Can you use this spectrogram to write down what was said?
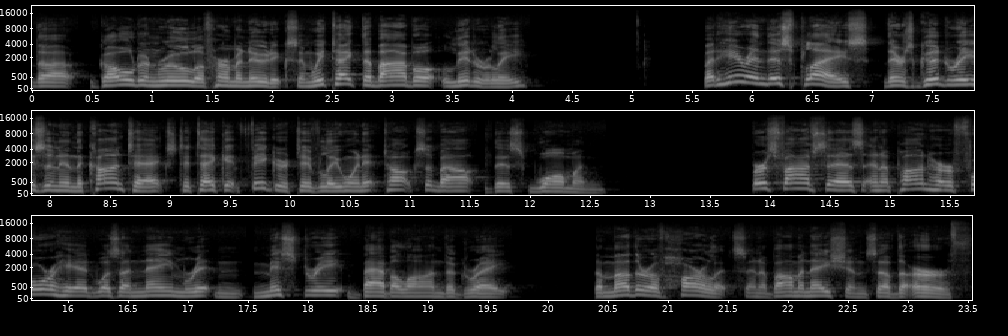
the golden rule of hermeneutics and we take the Bible literally but here in this place, there's good reason in the context to take it figuratively when it talks about this woman. Verse 5 says, And upon her forehead was a name written Mystery Babylon the Great, the mother of harlots and abominations of the earth.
